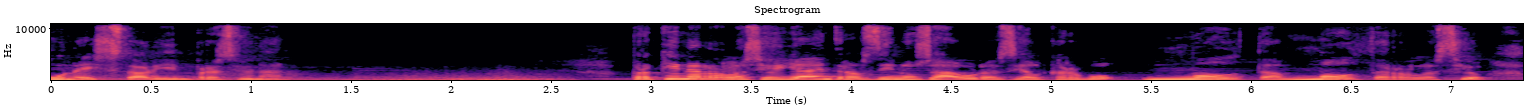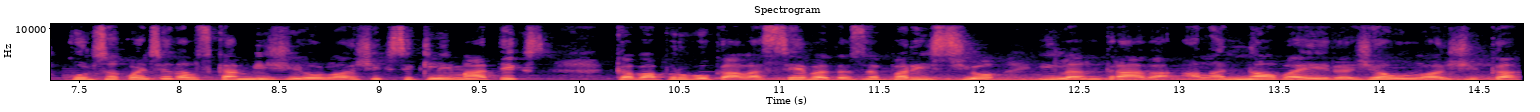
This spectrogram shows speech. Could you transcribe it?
Una història impressionant. Però quina relació hi ha entre els dinosaures i el carbó? Molta, molta relació. Conseqüència dels canvis geològics i climàtics que va provocar la seva desaparició i l'entrada a la nova era geològica,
